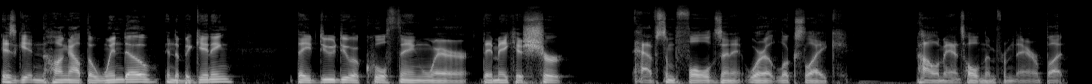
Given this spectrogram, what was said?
is getting hung out the window in the beginning, they do do a cool thing where they make his shirt have some folds in it where it looks like Hollow Man's holding him from there. But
